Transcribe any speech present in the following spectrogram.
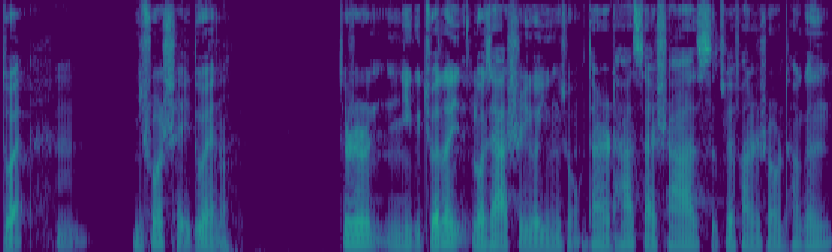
对，嗯你说谁对呢？就是你觉得罗夏是一个英雄，但是他在杀死罪犯的时候，他跟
